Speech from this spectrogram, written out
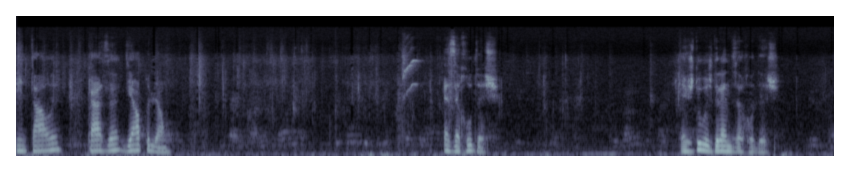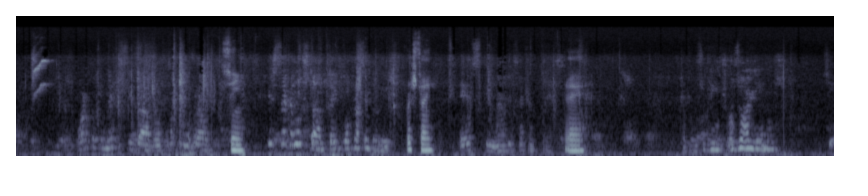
Quintal, casa de Alpalhão. As arrudas. As duas grandes arrudas. É. Sim, Isto seca num instante, tem que comprar sempre isto. pois tem. É acetinado e seca depressa. É. Os olhinhos, os olhinhos. Sim,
